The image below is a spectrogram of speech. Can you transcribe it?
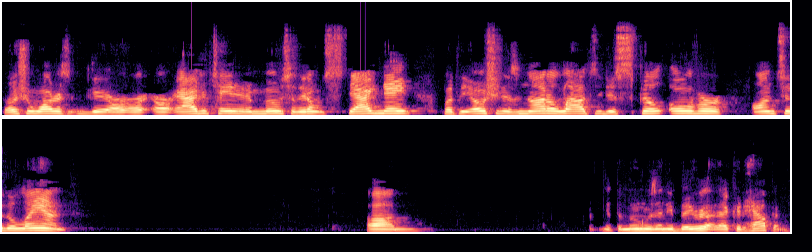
The ocean waters are, are, are agitated and move so they don't stagnate, but the ocean is not allowed to just spill over onto the land. Um, if the moon was any bigger, that, that could happen.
